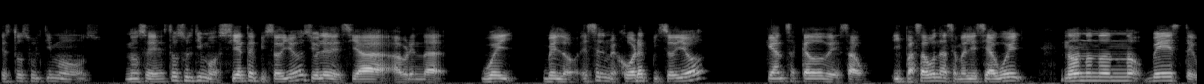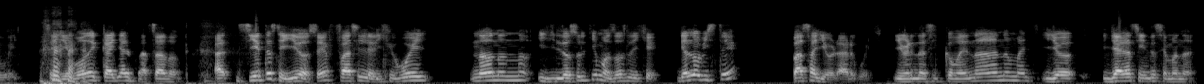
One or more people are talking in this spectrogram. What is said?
estos últimos, no sé, estos últimos siete episodios, yo le decía a Brenda, güey, velo, es el mejor episodio que han sacado de Sao. Y pasaba una semana y decía, güey, no, no, no, no, ve este, güey. Se llevó de calle al pasado. siete seguidos, ¿eh? Fácil le dije, güey, no, no, no. Y los últimos dos le dije, ¿ya lo viste? Vas a llorar, güey. Y Brenda así como de, no, no manches. Y yo, ya la siguiente semana,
